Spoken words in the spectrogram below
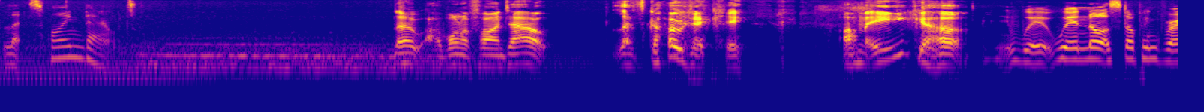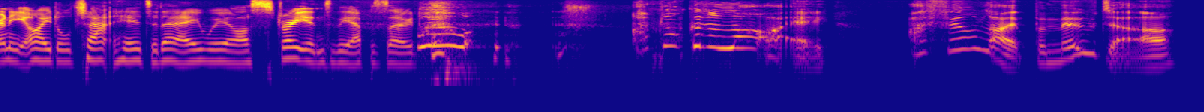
Let's find out. No, I want to find out. Let's go, Nikki. I'm eager. We're, we're not stopping for any idle chat here today. We are straight into the episode. Well, I'm not gonna lie. I feel like Bermuda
